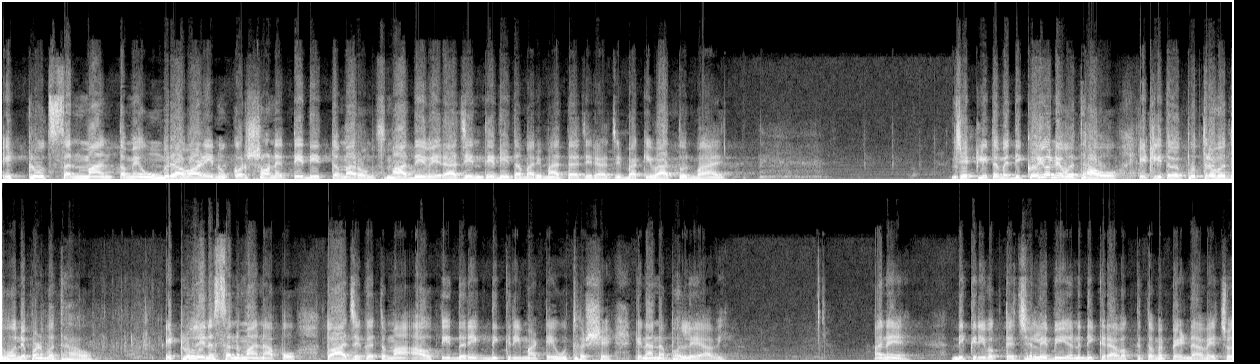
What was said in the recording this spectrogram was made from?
એટલું જ સન્માન તમે ઉમરાવાળીનું કરશો ને તે દી તમારો મહાદેવે રાજીને તે દી તમારી માતાજી રાજી. બાકી વાતુમાં જેટલી તમે દીકરીઓને વધાવો, એટલી તમે પુત્રવધુઓને પણ વધાવો. એટલું જ એને સન્માન આપો, તો આ જગતમાં આવતી દરેક દીકરી માટે એવું થશે કે નાના ભલે આવી. અને દીકરી વખતે જલેબી અને દીકરા વખતે તમે પેંડા વેચો,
